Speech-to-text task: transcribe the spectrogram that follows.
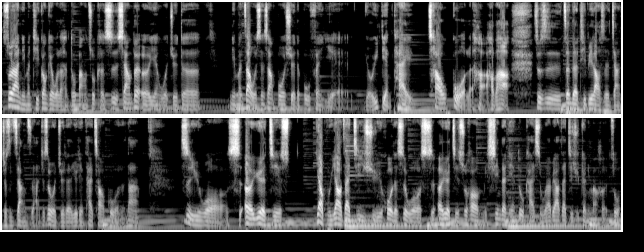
虽然你们提供给我了很多帮助，可是相对而言，我觉得你们在我身上剥削的部分也。有一点太超过了哈，好不好？就是真的，TB 老实讲就是这样子啊，就是我觉得有点太超过了。那至于我十二月结束要不要再继续，或者是我十二月结束后新的年度开始，我要不要再继续跟你们合作？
